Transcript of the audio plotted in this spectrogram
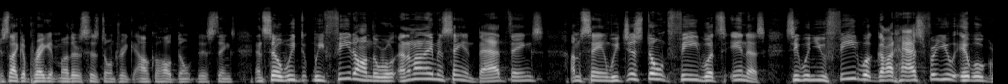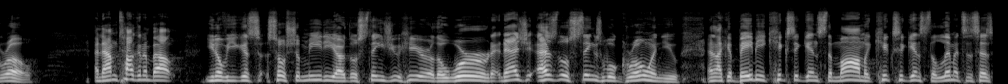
Just like a pregnant mother says, don't drink alcohol, don't this things. And so we, we feed on the world. And I'm not even saying bad things. I'm saying we just don't feed what's in us. See, when you feed what God has for you, it will grow. And I'm talking about you know, you get social media or those things you hear or the word, and as, you, as those things will grow in you, and like a baby kicks against the mom, it kicks against the limits and says,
